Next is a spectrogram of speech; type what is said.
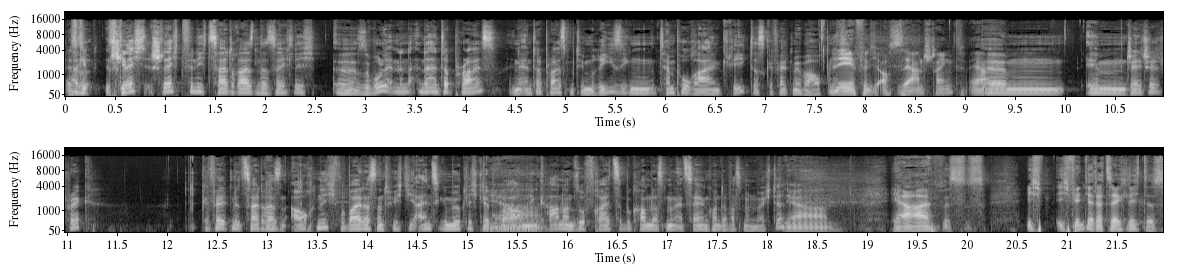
Es also gibt, es schlecht, schlecht finde ich Zeitreisen tatsächlich äh, sowohl in, in der Enterprise, in der Enterprise mit dem riesigen temporalen Krieg, das gefällt mir überhaupt nicht. nee, finde ich auch sehr anstrengend. Ja. Ähm, Im JJ-Track gefällt mir Zeitreisen auch nicht, wobei das natürlich die einzige Möglichkeit Ja. war, um den Kanon so frei zu bekommen, dass man erzählen konnte, was man möchte. Ja, ja, es ist, ich, ich finde ja tatsächlich, dass,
